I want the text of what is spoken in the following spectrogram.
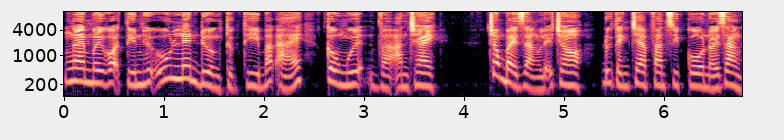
Ngài mời gọi tín hữu lên đường thực thi bác ái, cầu nguyện và ăn chay. Trong bài giảng lễ cho, Đức Thánh Cha Francisco nói rằng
